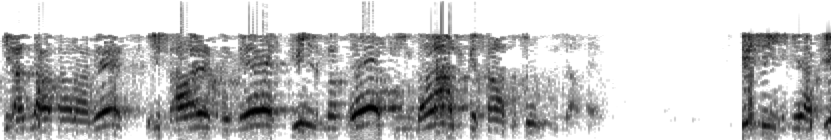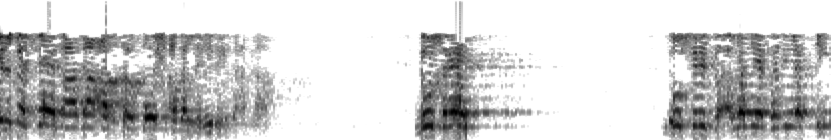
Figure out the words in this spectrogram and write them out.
کہ اللہ تعالیٰ نے اس آیت میں علم کو ایمان کے ساتھ جوڑ دیا ہے۔ اسی لیے علم سے زیادہ افضل کوئی عمل نہیں رہ جاتا۔ دوسرے، دوسری وجہ فضیلت کی،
